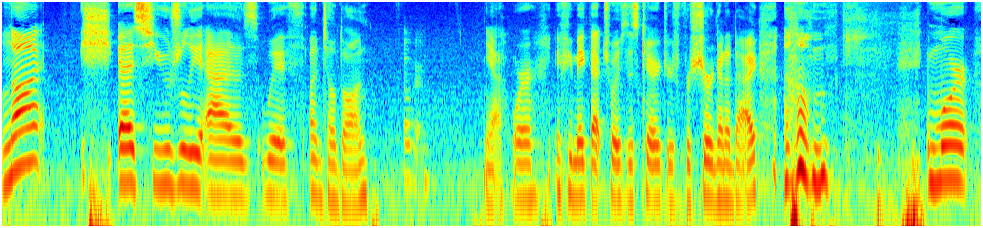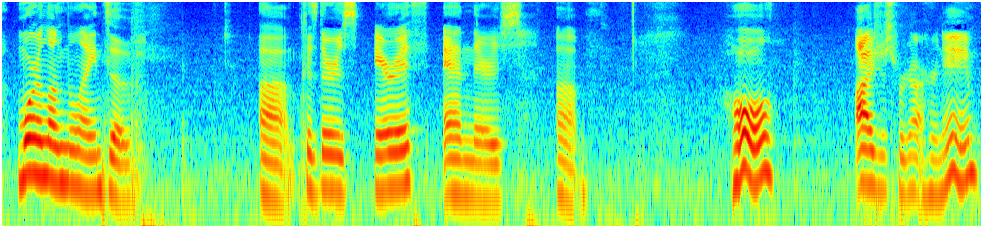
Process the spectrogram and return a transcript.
Not as hugely as with Until Dawn. Okay. Yeah, where if you make that choice, this character's for sure gonna die. Um, more, more along the lines of, because there's Aerith and there's, um, oh, I just forgot her name.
